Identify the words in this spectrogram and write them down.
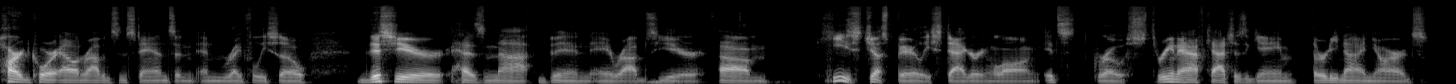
hardcore Allen Robinson stands, and and rightfully so. This year has not been a Rob's year. Um, he's just barely staggering along. It's gross. Three and a half catches a game, 39 yards.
